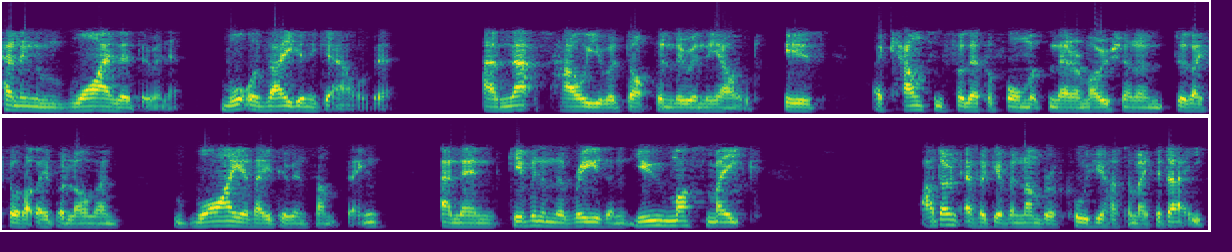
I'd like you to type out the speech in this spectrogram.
telling them why they're doing it. What are they going to get out of it? And that's how you adopt the new and the old is accounting for their performance and their emotion and do they feel like they belong and why are they doing something? And then giving them the reason you must make I don't ever give a number of calls you have to make a day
